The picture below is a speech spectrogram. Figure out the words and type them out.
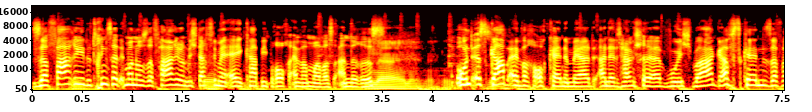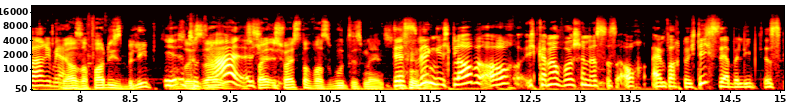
Safari, du trinkst halt immer nur Safari und ich dachte mir, ey, Kapi braucht einfach mal was anderes. Nein, nein, nein. Und es gab einfach auch keine mehr. An der Tankstelle, wo ich war, gab es keine Safari mehr. Ja, Safari ist beliebt. Ja, ich total. sagen? Ich, weiß, ich weiß doch, was gut ist, Mensch. Deswegen, ich glaube auch, ich kann mir auch vorstellen, dass das auch einfach durch dich sehr beliebt ist.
